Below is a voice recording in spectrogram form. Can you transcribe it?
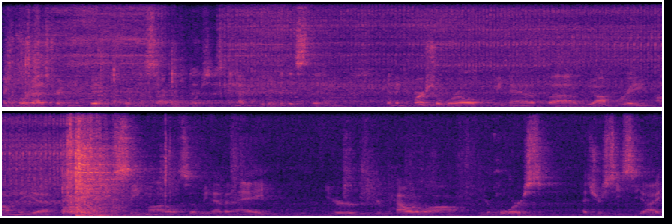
I can organize, train, and equip for the cyber forces, and I can get into this thing. In the commercial world, we have, uh, we operate on the uh, AGC model, so we have an A, your, your power law, your horse, that's your CCIE,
